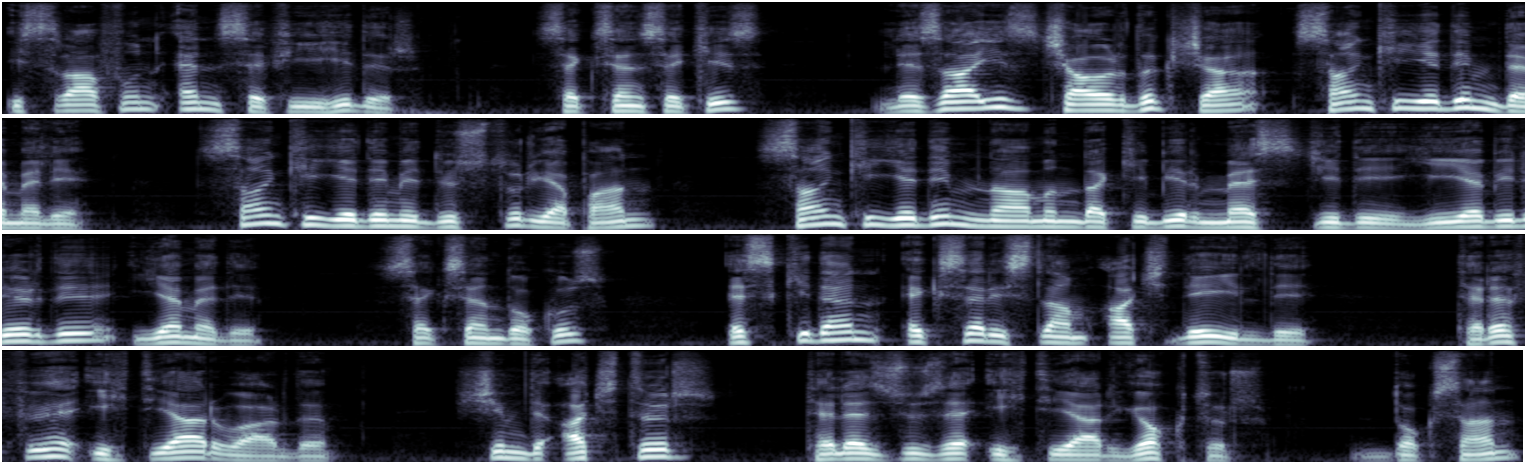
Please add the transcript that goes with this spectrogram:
israfın en sefihidir. 88. Lezaiz çağırdıkça sanki yedim demeli. Sanki yedimi düstur yapan, sanki yedim namındaki bir mescidi yiyebilirdi, yemedi. 89. Eskiden ekser İslam aç değildi. Tereffühe ihtiyar vardı. Şimdi açtır, telezzüze ihtiyar yoktur. 90.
